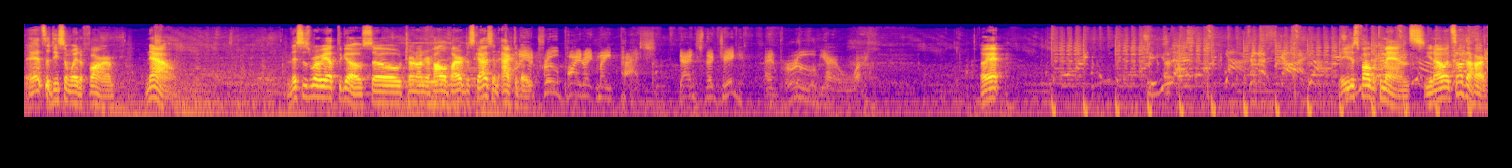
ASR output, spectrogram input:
It's a decent way to farm. Now, this is where we have to go, so turn on your Hollow Pirate disguise and activate. true pirate may pass. Dance the jig and prove your worth. Okay. You just follow the commands. You know, it's not that hard.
